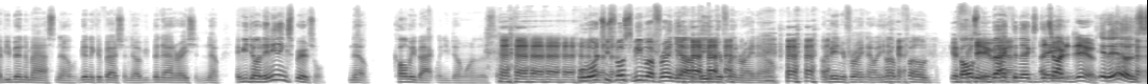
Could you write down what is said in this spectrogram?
Have you been to Mass? No. Have you been to confession? No. Have you been to adoration? No. Have you done anything spiritual? No. Call me back when you've done one of those things. well, weren't you supposed to be my friend? Yeah, I'm being your friend right now. I'm being your friend right now. He hung up the phone, Good calls for me back man. the next day. That's hard to do. It is.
